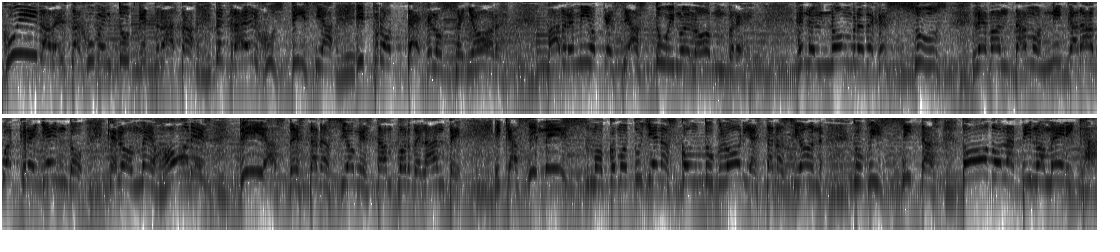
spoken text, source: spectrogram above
Cuida de esta juventud que trata de traer justicia y protégelos, Señor. Padre mío, que seas tú y no el hombre. En el nombre de Jesús levantamos Nicaragua creyendo que los mejores días de esta nación están por delante y que así mismo como tú llenas con tu gloria esta nación, tú visitas todo Latinoamérica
